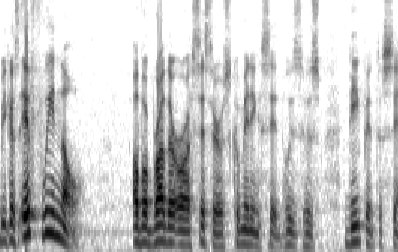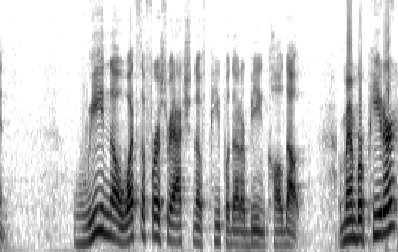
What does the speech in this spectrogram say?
Because if we know of a brother or a sister who's committing sin, who's, who's deep into sin, we know what's the first reaction of people that are being called out. Remember Peter?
